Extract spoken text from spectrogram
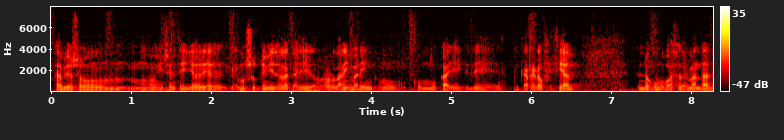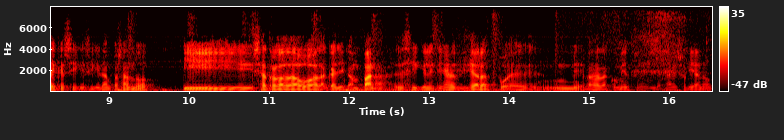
Los cambios son muy sencillos, eh, hemos suprimido la calle Rordán y Marín como, como calle de, de carrera oficial, no como paso de hermandades que sí que seguirán pasando y se ha trasladado a la calle Campana, es decir que el itinerario oficial pues va a dar comienzo en Bernabé Soriano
